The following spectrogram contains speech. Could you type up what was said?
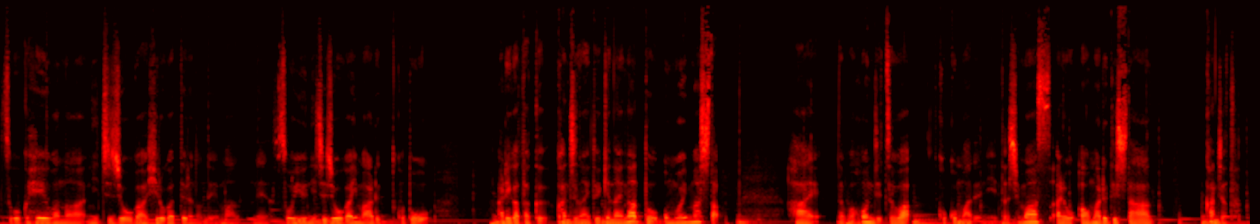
すごく平和な日常が広がってるので、まあね、そういう日常が今あることをありがたく感じないといけないなと思いました。はいでは本日はここまでにいたします。あれ青丸でした。噛んじゃった。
